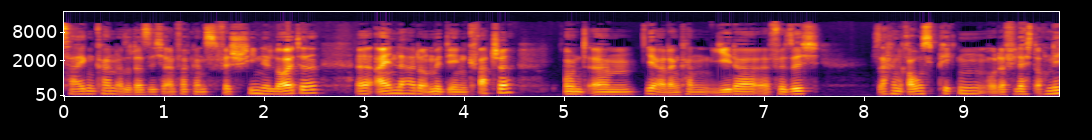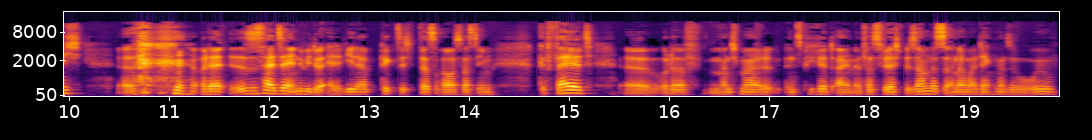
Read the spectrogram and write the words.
zeigen kann. Also dass ich einfach ganz verschiedene Leute äh, einlade und mit denen quatsche. Und ähm, ja, dann kann jeder äh, für sich Sachen rauspicken oder vielleicht auch nicht. Äh, oder es ist halt sehr individuell. Jeder pickt sich das raus, was ihm gefällt. Äh, oder manchmal inspiriert einen etwas vielleicht besonders. Andermal denkt man so, oh,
